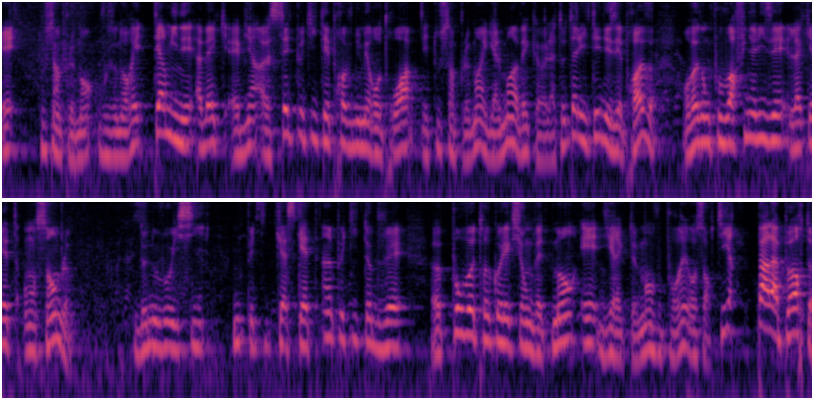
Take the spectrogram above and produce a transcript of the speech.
Et tout simplement, vous en aurez terminé avec eh bien, euh, cette petite épreuve numéro 3 et tout simplement également avec euh, la totalité des épreuves. On va donc pouvoir finaliser la quête ensemble. De nouveau ici, une petite casquette, un petit objet euh, pour votre collection de vêtements et directement vous pourrez ressortir par la porte.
